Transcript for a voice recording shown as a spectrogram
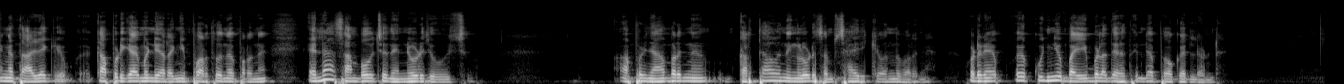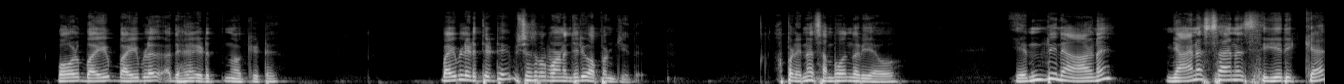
ഞങ്ങൾ താഴേക്ക് കപ്പിടിക്കാൻ വേണ്ടി ഇറങ്ങി പുറത്തു വന്ന് പറഞ്ഞ് എല്ലാം സംഭവിച്ചത് എന്നോട് ചോദിച്ചു. അപ്പോൾ ഞാൻ പറഞ്ഞു കർത്താവ് നിങ്ങളോട് സംസാരിക്കുമെന്ന് പറഞ്ഞു. ഉടനെ കുഞ്ഞു ബൈബിൾ അദ്ദേഹത്തിന്റെ പോക്കറ്റിലുണ്ട്. അപ്പോൾ ബൈ ബൈബിൾ അദ്ദേഹം എടുത്ത് നോക്കിയിട്ട് ബൈബിൾ എടുത്തിട്ട് വിശ്വാസ പ്രമാണം ചൊല്ലി ഓപ്പൺ ചെയ്ത്. അപ്പോൾ എന്നാ സംഭവം എന്നറിയാവോ? എന്തിനാണ് ജ്ഞാനസ്ഥാനം സ്വീകരിക്കാൻ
